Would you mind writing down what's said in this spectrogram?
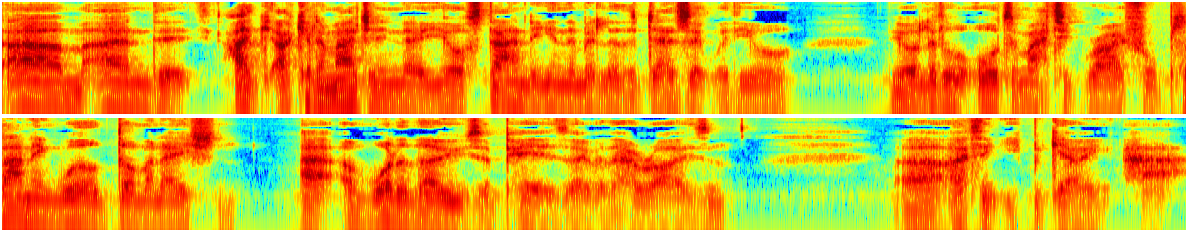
um, and it, I, I, can imagine that you're standing in the middle of the desert with your your little automatic rifle, planning world domination, uh, and one of those appears over the horizon. Uh, I think you'd be going, ah,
